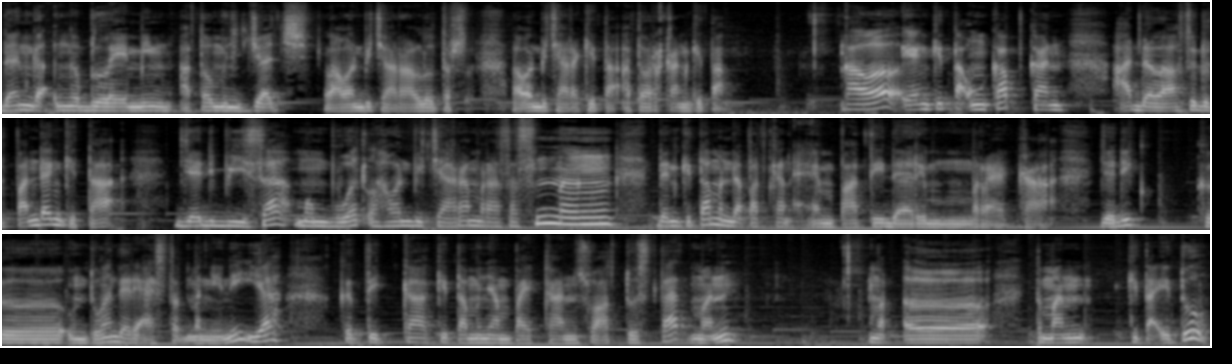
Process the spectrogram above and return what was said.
dan gak ngeblaming atau menjudge lawan bicara lu terus lawan bicara kita atau rekan kita. Kalau yang kita ungkapkan adalah sudut pandang kita, jadi bisa membuat lawan bicara merasa seneng dan kita mendapatkan empati dari mereka. Jadi keuntungan dari I statement ini ya ketika kita menyampaikan suatu statement uh, teman kita itu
